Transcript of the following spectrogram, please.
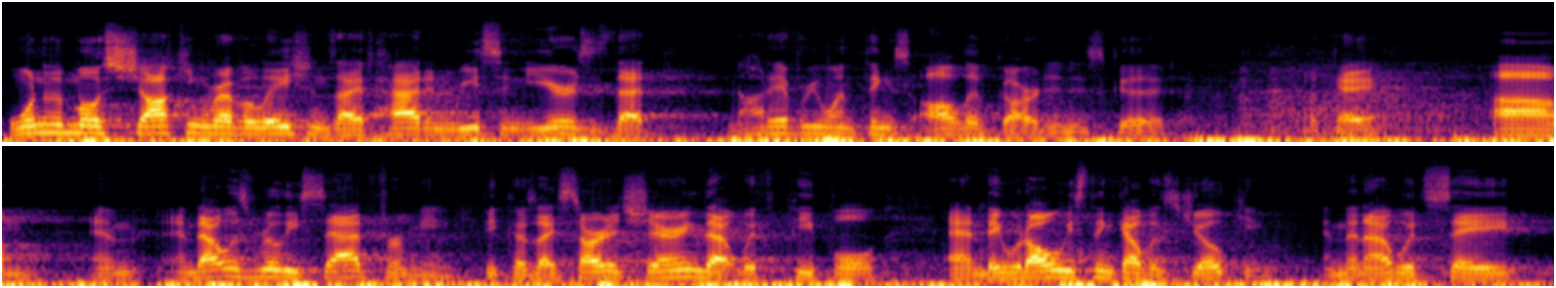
One of the most shocking revelations I've had in recent years is that not everyone thinks Olive Garden is good, okay? Um, and, and that was really sad for me because I started sharing that with people and they would always think I was joking. And then I would say,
